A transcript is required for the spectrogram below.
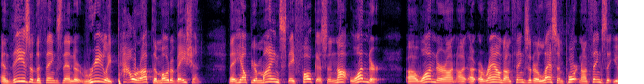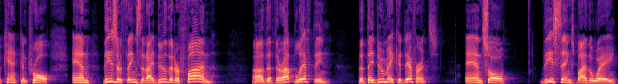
And these are the things then that really power up the motivation. They help your mind stay focused and not wander, uh, wander on, uh, around on things that are less important, on things that you can't control. And these are things that I do that are fun, uh, that they're uplifting, that they do make a difference. And so these things, by the way,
